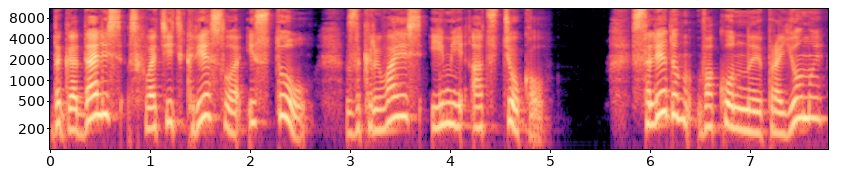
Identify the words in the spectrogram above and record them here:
догадались схватить кресло и стол, закрываясь ими от стекол. Следом в оконные проемы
